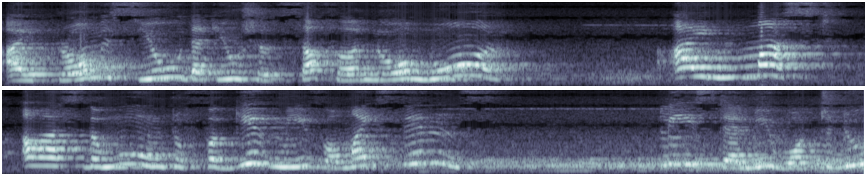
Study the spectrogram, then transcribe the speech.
I promise you that you shall suffer no more. I must ask the moon to forgive me for my sins. Please tell me what to do.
